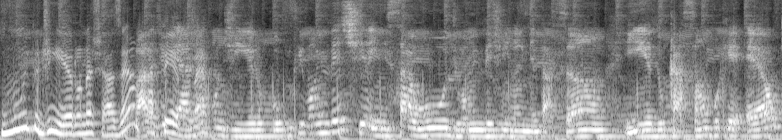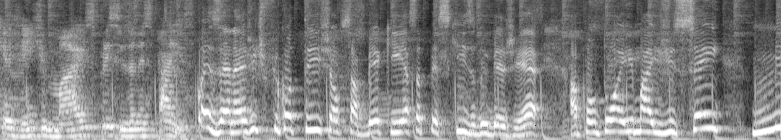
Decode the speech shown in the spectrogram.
muito dinheiro, né, Charles? É Para uma de pena, né? com dinheiro público e vão investir aí em saúde, vão investir em alimentação, em educação, porque é o que a gente mais precisa nesse país. Pois é, né? A gente ficou triste ao saber que essa pesquisa do IBGE apontou aí mais de 100 mil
